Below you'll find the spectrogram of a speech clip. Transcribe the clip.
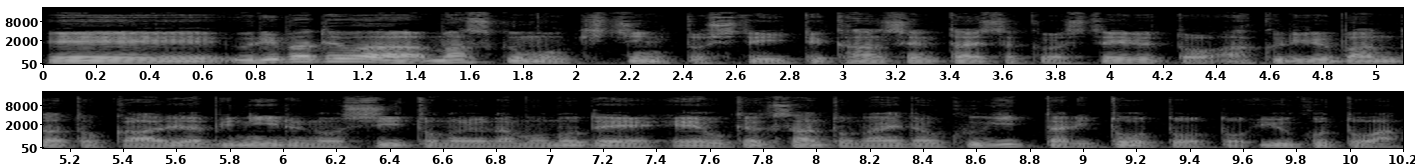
えー、売り場ではマスクもきちんとしていて感染対策はしているとアクリル板だとかあるいはビニールのシートのようなもので、えー、お客さんとの間を区切ったり等々ということは、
